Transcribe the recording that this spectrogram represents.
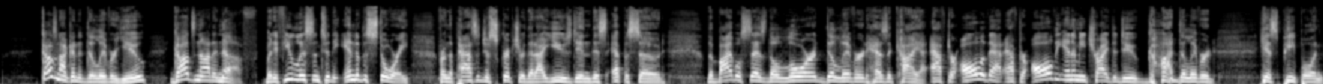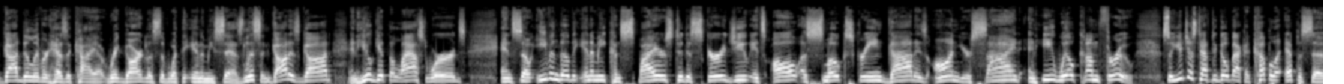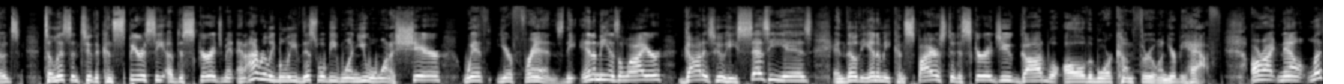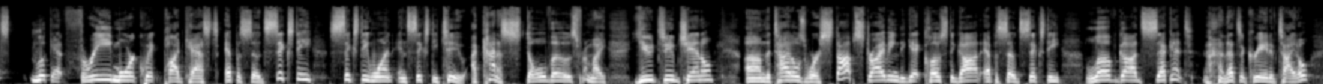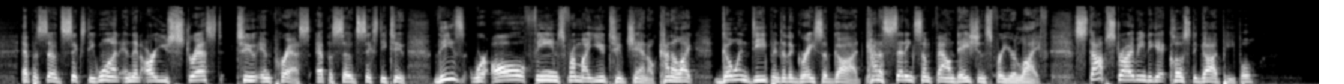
God's not going to deliver you. God's not enough. But if you listen to the end of the story from the passage of scripture that I used in this episode, the Bible says the Lord delivered Hezekiah. After all of that, after all the enemy tried to do, God delivered his people, and God delivered Hezekiah regardless of what the enemy says. Listen, God is God, and he'll get the last words. And so, even though the enemy conspires to discourage you, it's all a smoke screen. God is on your side, and he will come through. So, you just have to go back a couple of episodes to listen to the conspiracy of discouragement. And I really believe this will be one you will want to share with your friends. The enemy is a liar. God is who he says he is. And though the enemy conspires to discourage you, God will all the more come through on your behalf. All right, now let's look at three more quick podcasts episode 60 61 and 62 i kind of stole those from my youtube channel. Um, the titles were stop striving to get close to god episode 60 love god second. That's a creative title episode 61 and then are you stressed to impress, episode 62. These were all themes from my YouTube channel, kind of like going deep into the grace of God, kind of setting some foundations for your life. Stop striving to get close to God, people.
